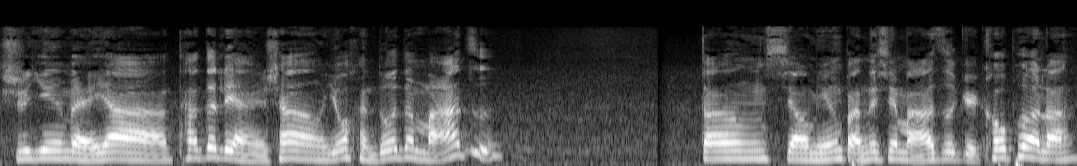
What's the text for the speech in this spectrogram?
是因为呀，他的脸上有很多的麻子。当小明把那些麻子给抠破了，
